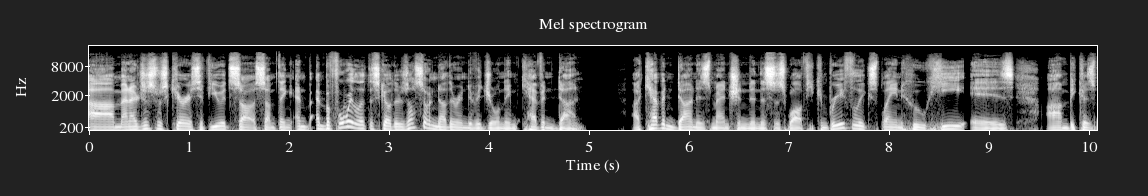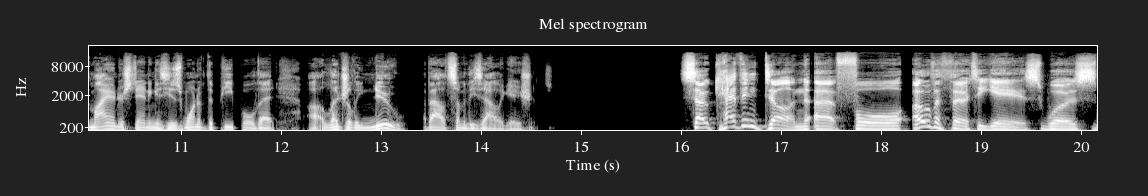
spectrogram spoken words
um, and I just was curious if you had saw something. And, and before we let this go, there's also another individual named Kevin Dunn. Uh, Kevin Dunn is mentioned in this as well. If you can briefly explain who he is, um, because my understanding is he's one of the people that uh, allegedly knew about some of these allegations. So Kevin Dunn, uh, for over 30 years, was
